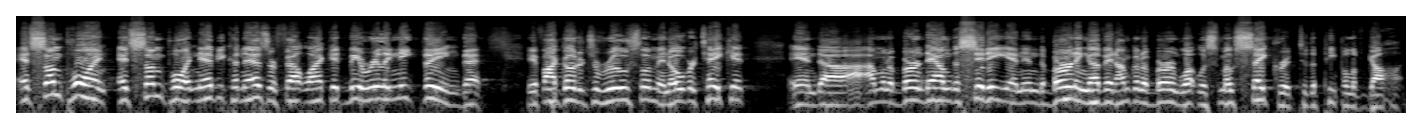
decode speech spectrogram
At some point, at some point, Nebuchadnezzar felt like it'd be a really neat thing that if I go to Jerusalem and overtake it, and uh, I'm going to burn down the city, and in the burning of it, I'm going to burn what was most sacred to the people of God.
